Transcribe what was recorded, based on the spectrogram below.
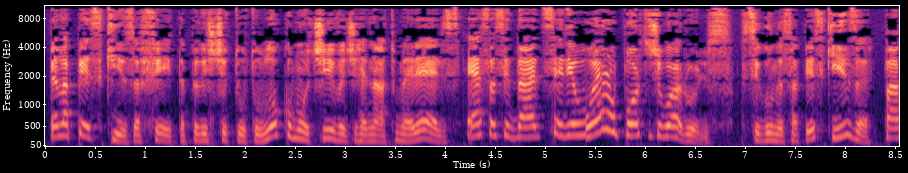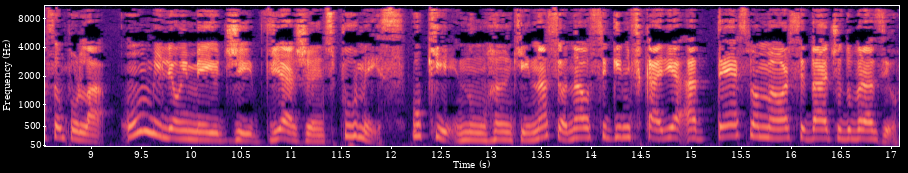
pela pesquisa feita pelo Instituto Locomotiva de Renato Meirelles, essa cidade seria o aeroporto de Guarulhos. Segundo essa pesquisa, passam por lá um milhão e meio de viajantes por mês, o que, num ranking nacional, significaria a décima maior cidade do Brasil.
